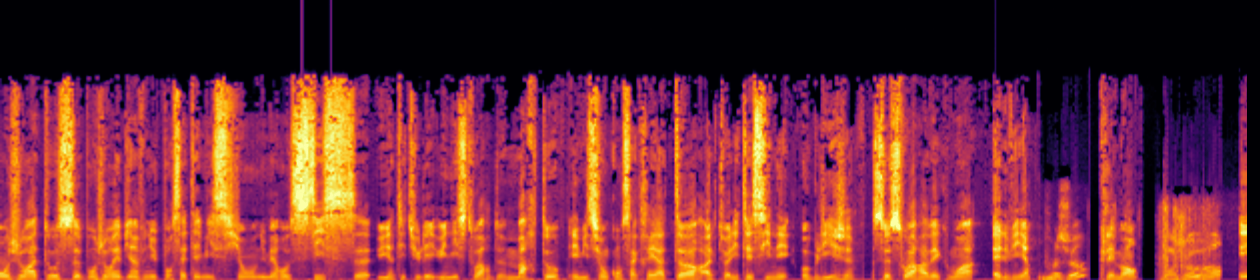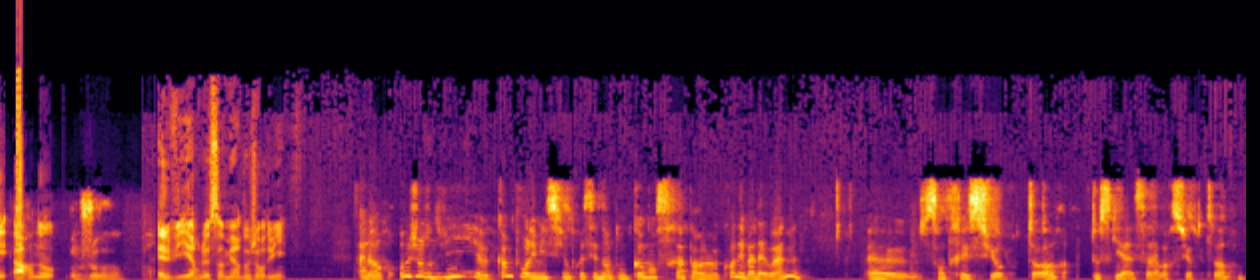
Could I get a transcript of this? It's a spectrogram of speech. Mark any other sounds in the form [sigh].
Bonjour à tous, bonjour et bienvenue pour cette émission numéro 6 euh, intitulée Une histoire de marteau. Émission consacrée à Thor, actualité ciné oblige. Ce soir avec moi, Elvire. Bonjour. Clément. Bonjour. Et Arnaud. Bonjour. Elvire, le sommaire d'aujourd'hui Alors aujourd'hui, euh, comme pour l'émission précédente, on commencera par le coin des Badawan, euh, centré sur Thor, tout ce qu'il y a à savoir sur Thor.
